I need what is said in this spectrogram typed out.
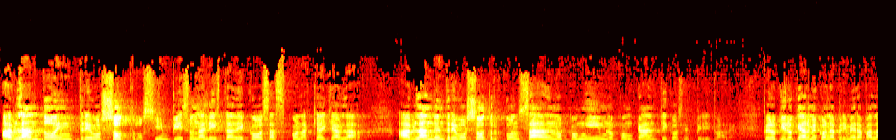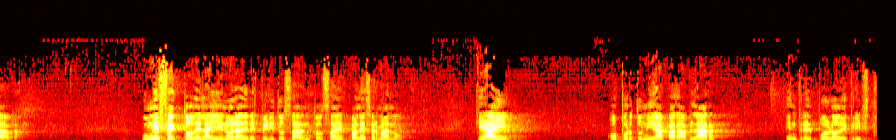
hablando entre vosotros, y empieza una lista de cosas con las que hay que hablar, hablando entre vosotros con salmos, con himnos, con cánticos espirituales. Pero quiero quedarme con la primera palabra. Un efecto de la llenura del Espíritu Santo, ¿sabes cuál es, hermano? Que hay oportunidad para hablar entre el pueblo de Cristo.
